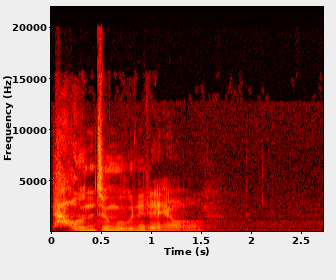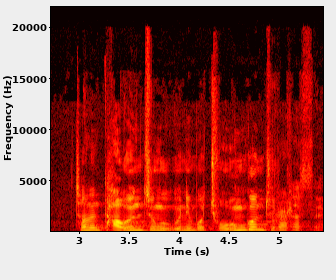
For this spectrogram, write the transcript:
다운 증후군이래요. 저는 다운 증후군이 뭐 좋은 건 줄 알았어요.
